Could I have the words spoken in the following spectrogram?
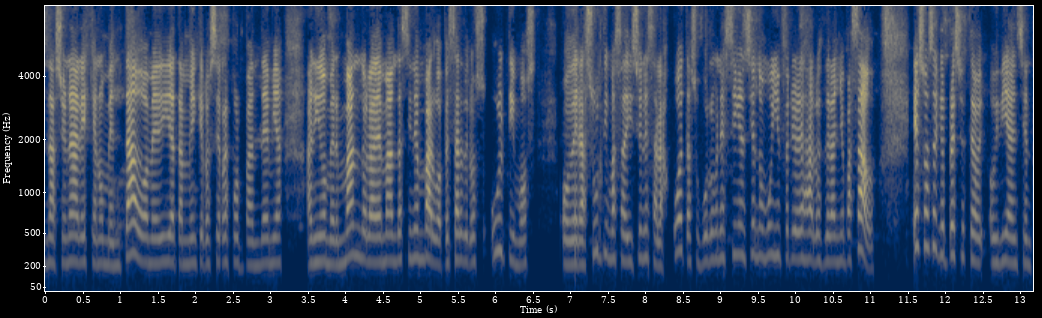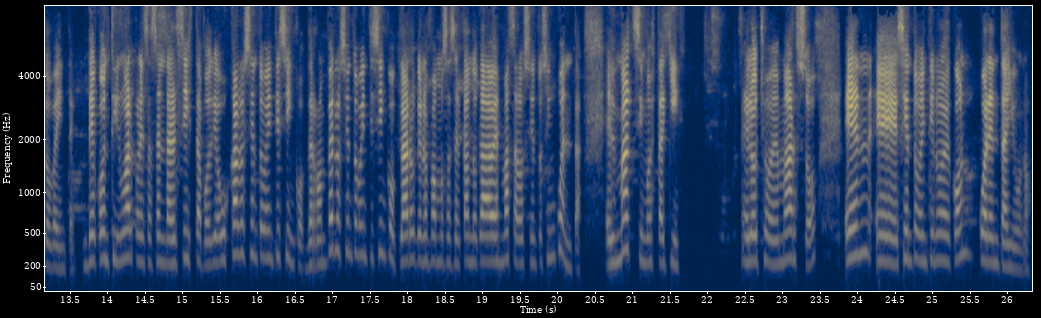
nacionales que han aumentado a medida también que los cierres por pandemia han ido mermando la demanda. Sin embargo, a pesar de los últimos o de las últimas adiciones a las cuotas, sus volúmenes siguen siendo muy inferiores a los del año pasado. Eso hace que el precio esté hoy día en 120. De continuar con esa senda alcista, podría buscar los 125. De romper los 125, claro que nos vamos acercando cada vez más a los 150. El máximo está aquí, el 8 de marzo en eh, 129,41.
